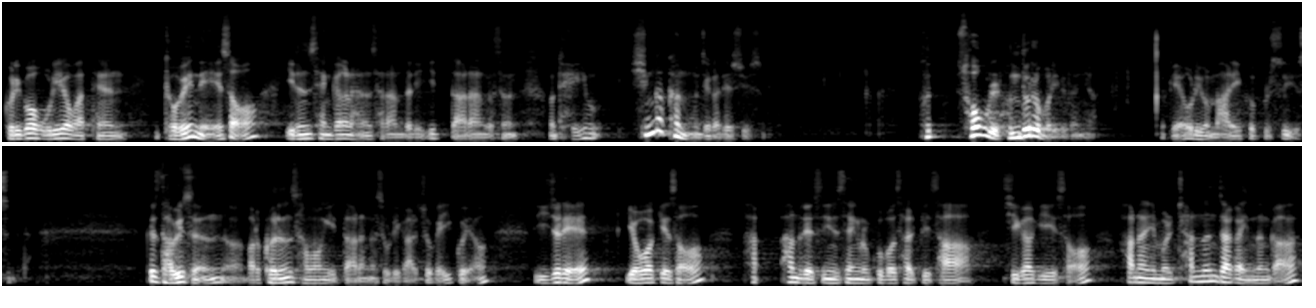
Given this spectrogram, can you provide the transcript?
그리고 우리와 같은 교회 내에서 이런 생각을 하는 사람들이 있다라는 것은 되게 심각한 문제가 될 수 있습니다. 속을 흔들어 버리거든요. 어려움을 많이 겪을 수 있습니다. 그래서 다윗은 어, 바로 그런 상황이 있다는 것을 우리가 알 수가 있고요. 2절에 여호와께서 하늘에서 인생을 굽어 살피사 지각이에서 하나님을 찾는 자가 있는가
